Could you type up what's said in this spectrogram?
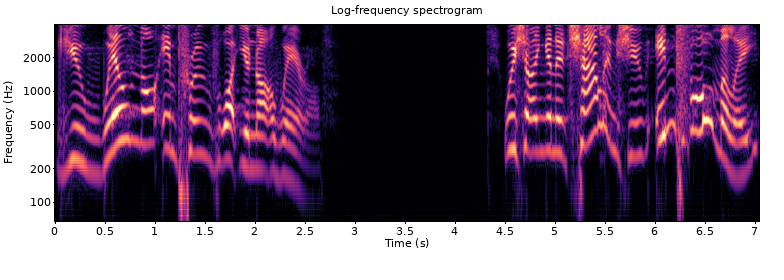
You will not improve what you're not aware of. Which I'm going to challenge you informally,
